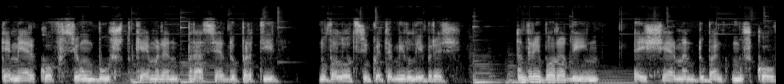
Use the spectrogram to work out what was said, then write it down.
Temerco ofereceu um busto de Cameron para a sede do partido, no valor de 50 mil libras. Andrei Borodin, ex-chairman do Banco de Moscou,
